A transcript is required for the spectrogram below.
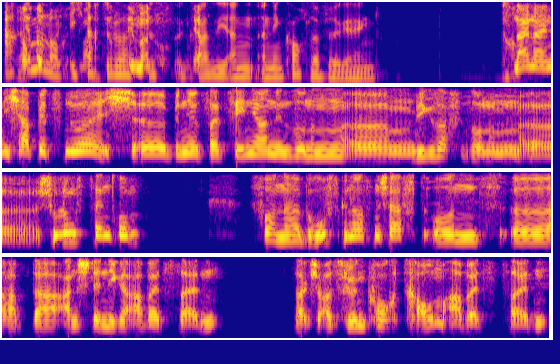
Ach, doch, immer noch. Ich dachte, du hast es quasi ja. an, an den Kochlöffel gehängt. Nein, nein, ich habe jetzt nur, ich äh, bin jetzt seit zehn Jahren in so einem, ähm, wie gesagt, in so einem äh, Schulungszentrum von einer Berufsgenossenschaft und äh, habe da anständige Arbeitszeiten, sage ich also für einen Koch Traumarbeitszeiten.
